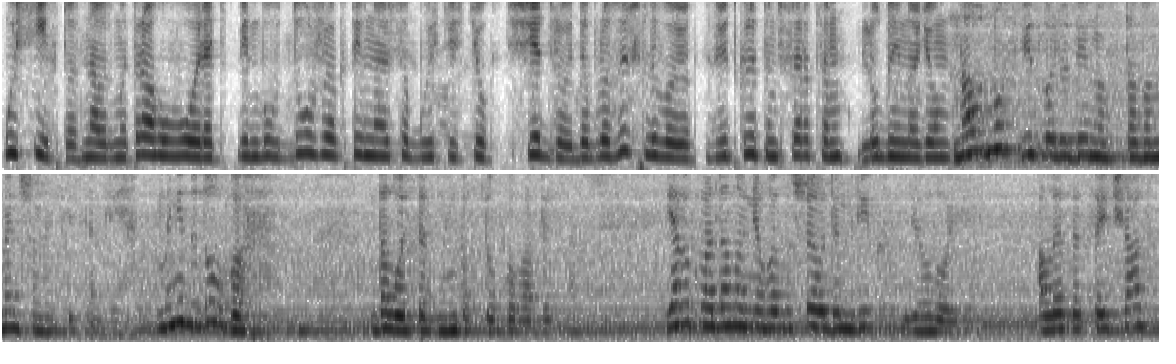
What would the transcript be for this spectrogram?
Усі, хто знав Дмитра, говорять, він був дуже активною особистістю, щедрою, доброзичливою, з відкритим серцем людиною. На одну світлу людину стало менше на цій землі. Мені недовго вдалося з ним поспілкуватися. Я викладала в нього лише один рік біології, але за цей час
